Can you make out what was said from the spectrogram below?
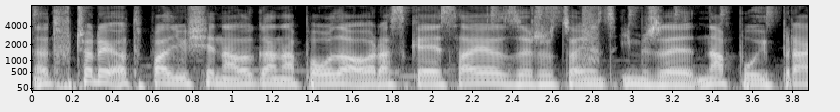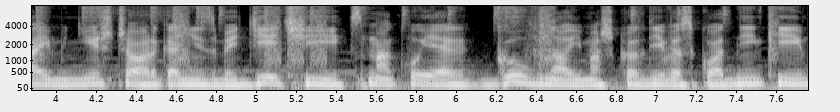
Nawet wczoraj odpalił się na Logana Paula oraz KSI, zarzucając im, że napój Prime niszczy organizmy dzieci, smakuje jak gówno i ma szkodliwe składniki.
